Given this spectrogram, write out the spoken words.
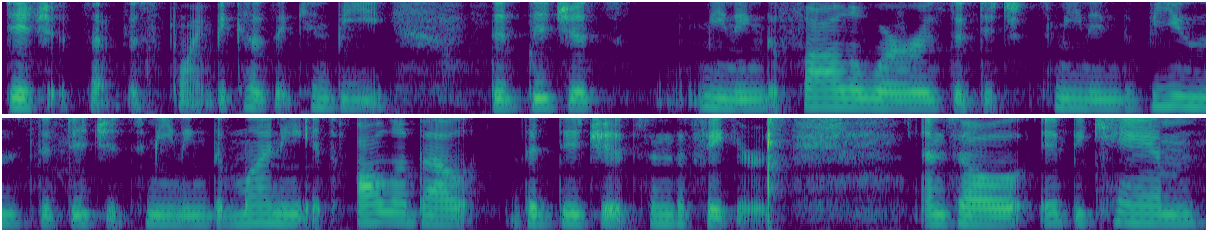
digits at this point because it can be the digits meaning the followers, the digits meaning the views, the digits meaning the money. It's all about the digits and the figures. And so it became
